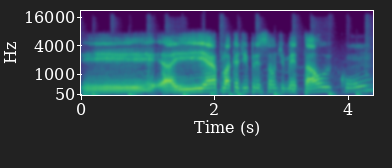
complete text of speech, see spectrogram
E aí é a placa de impressão de metal com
